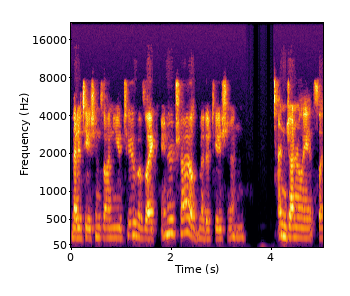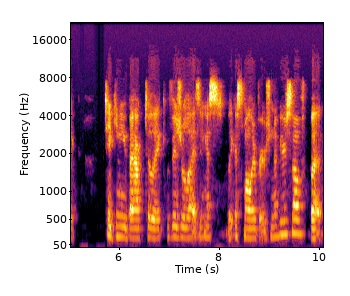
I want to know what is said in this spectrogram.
meditations on YouTube of like inner child meditation. And generally it's like taking you back to like visualizing a like a smaller version of yourself, but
